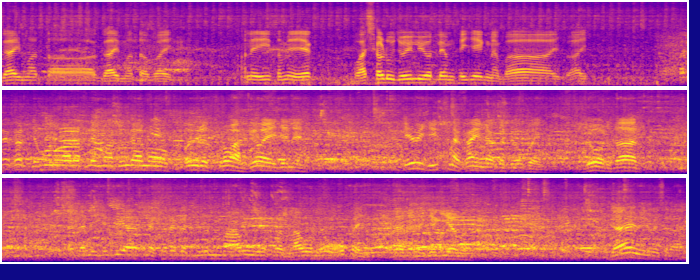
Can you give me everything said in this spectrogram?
ગાય માતા ગાય માતા ભાઈ અને એ તમે એક વાછરડું જોઈ લ્યો એટલે એમ થઈ જાય કે ના ભાઈ ભાઈ ખરેખર જમણવાર એટલે માં ગંગાનો અવિરત પ્રવાહ કહેવાય જેને એવી જ રીતના કાંઈ ના ઘટે ભાઈ જોરદાર દાદાની જગ્યા એટલે ખરેખર જીવનમાં આવું એકવાર લાવો લેવો અપાય દાદાની જગ્યામાં જય વીર વસરાજ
